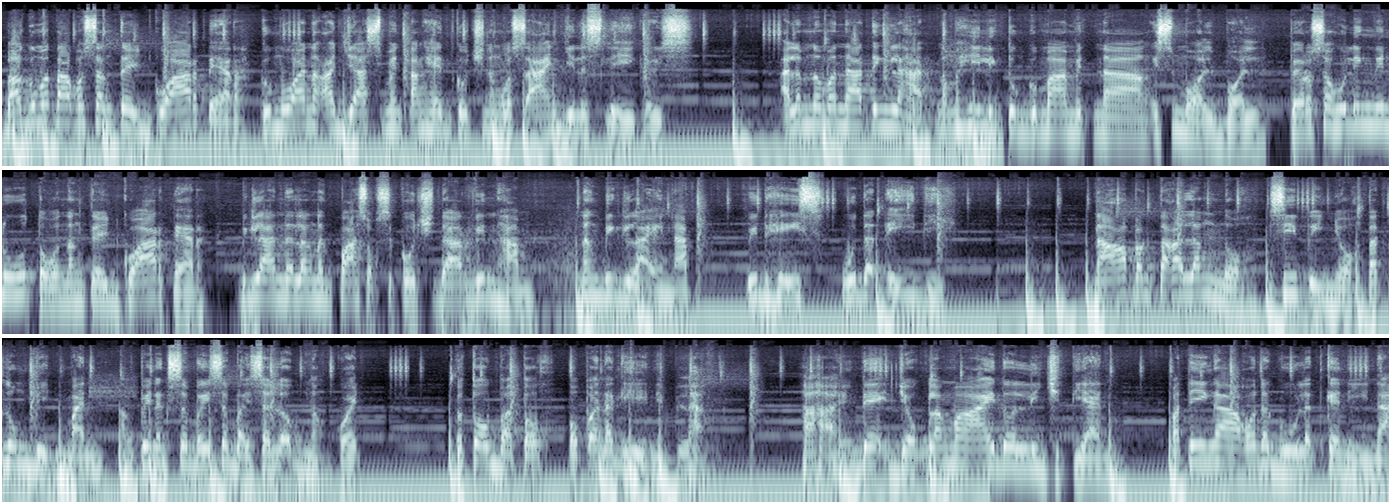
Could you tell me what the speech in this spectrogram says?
Bago matapos ang third quarter, gumawa ng adjustment ang head coach ng Los Angeles Lakers. Alam naman nating lahat na mahilig tong gumamit ng small ball. Pero sa huling minuto ng third quarter, bigla na lang nagpasok si Coach Darvin Ham ng big lineup with Hayes, Wood at AD. Nakakapagtaka lang no, isipin nyo, tatlong big man ang pinagsabay-sabay sa loob ng court. Totoo ba to o panaginip lang? Haha, hindi, joke lang mga idol, legit yan. Pati nga ako nagulat kanina.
